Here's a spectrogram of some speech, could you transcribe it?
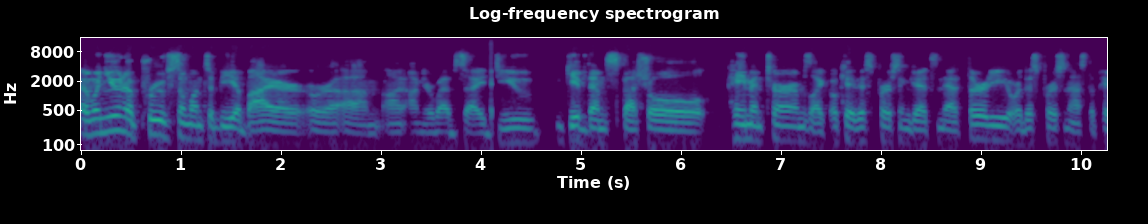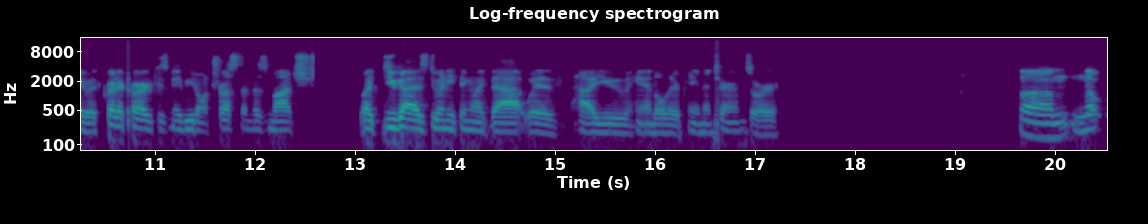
And when you approve someone to be a buyer or um, on, on your website, do you give them special payment terms like, okay, this person gets net 30 or this person has to pay with credit card because maybe you don't trust them as much? Like, do you guys do anything like that with how you handle their payment terms or? Um, no,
